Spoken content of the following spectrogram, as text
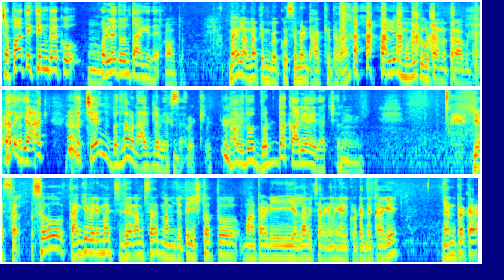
ಚಪಾತಿ ತಿನ್ನಬೇಕು ಒಳ್ಳೇದು ಅಂತ ಆಗಿದೆ. ಮೇಲೆ ಅನ್ನ ತಿನ್ಬೇಕು ಸಿಮೆಂಟ್ ಹಾಕಿದಾರ ಅಲ್ಲಿಗೆ ಮುಗಿತು ಊಟ ಅನ್ನೋ ಆಗ್ಬಿಟ್ಟು ಅಲ್ಲ ಯಾಕೆ ಇದು ಚೇಂಜ್ ಬದಲಾವಣೆ ಆಗ್ಲೇಬೇಕು ಸರ್. ನಾವು ಇದು ದೊಡ್ಡ ಕಾರ್ಯ ಇದೆ actually yes sir so thank you very much Jayaram sir ನಮ್ಮ ಜೊತೆ ಇಷ್ಟೊತ್ತು ಮಾತಾಡಿ ಈ ಎಲ್ಲ ವಿಚಾರಗಳನ್ನ ಹೇಳ್ಕೊಟ್ಟಿದ್ದಕ್ಕಾಗಿ. ನನ್ನ ಪ್ರಕಾರ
